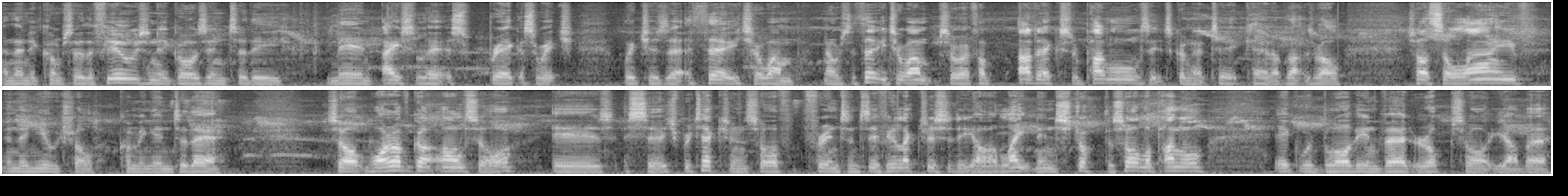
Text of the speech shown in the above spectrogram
And then it comes through the fuse and it goes into the main isolator breaker switch which is a 32 amp. Now it's a 32 amp so if i add extra panels it's going to take care of that as well. So it's a live and the neutral coming into there. So what i've got also is surge protection. So if, for instance if electricity or lightning struck the solar panel it would blow the inverter up. So you have a,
